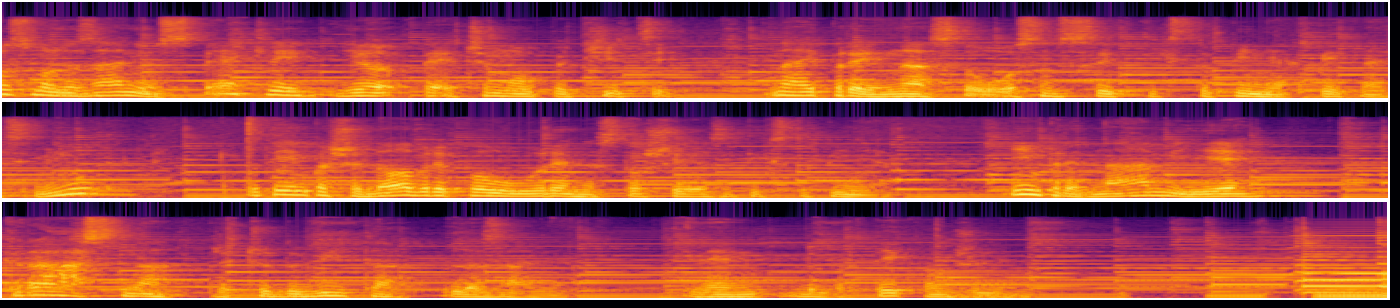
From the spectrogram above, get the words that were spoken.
Ko smo lazanjo spekli, jo pečemo v pečici. Najprej na 180 stopinjah 15 minut, potem pa še dobre pol ure na 160 stopinjah. In pred nami je krasna, prečudovita lazanja. In en dober tek vam želim.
